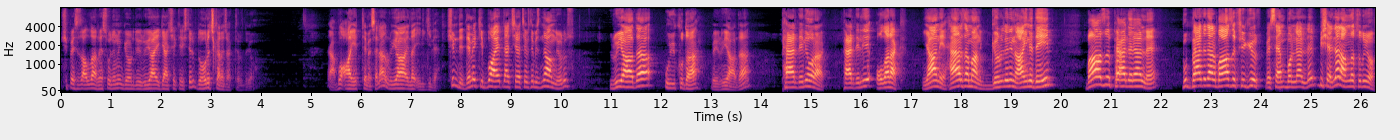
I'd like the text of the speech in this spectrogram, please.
şüphesiz Allah Resulü'nün gördüğü rüyayı gerçekleştirip doğru çıkaracaktır diyor. Ya bu ayette mesela rüya ile ilgili. Şimdi demek ki bu ayetler çerçevesinde biz ne anlıyoruz? Rüyada, uykuda ve rüyada perdeli olarak, perdeli olarak yani her zaman görülenin aynı değil, bazı perdelerle, bu perdeler bazı figür ve sembollerle bir şeyler anlatılıyor.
